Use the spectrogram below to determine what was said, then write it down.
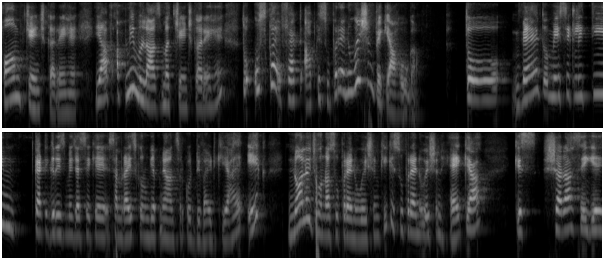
فرم چینج کر رہے ہیں یا آپ اپنی ملازمت چینج کر رہے ہیں، تو اس کا افیکٹ آپ کے سپر اینوویشن پہ کیا ہوگا؟ تو میں تو بیسکلی تین کیٹیگریز میں جیسے کہ سمرائز کروں گی، اپنے آنسر کو ڈیوائڈ کیا ہے۔ ایک نالج ہونا سپر اینوویشن کی، کہ سپر اینوویشن ہے کیا؟ کس شرح سے یہ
